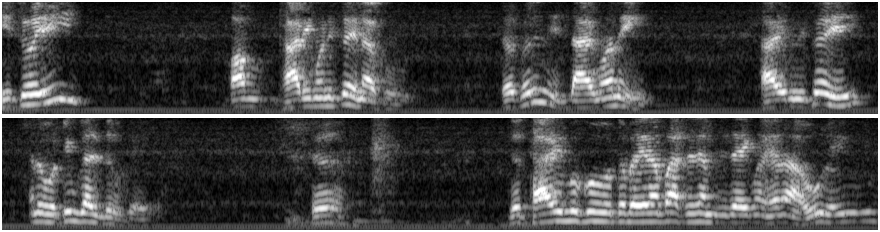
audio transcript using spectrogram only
નીચોઈ આમ થાળીમાં નીચોઈ નાખું. તો ખરી ને, દાળમાં નહીં થાળી નીચોઈ અને ઓટી ગાળી દઉં કે જો થાળી મૂકું તો બૈરા પાસે સમજી જાય કે મને આવું રહ્યું.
